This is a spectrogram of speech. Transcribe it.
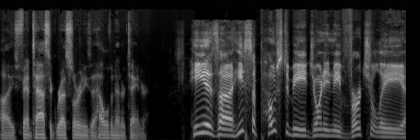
Uh, he's a fantastic wrestler, and he's a hell of an entertainer. He is. Uh, he's supposed to be joining me virtually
